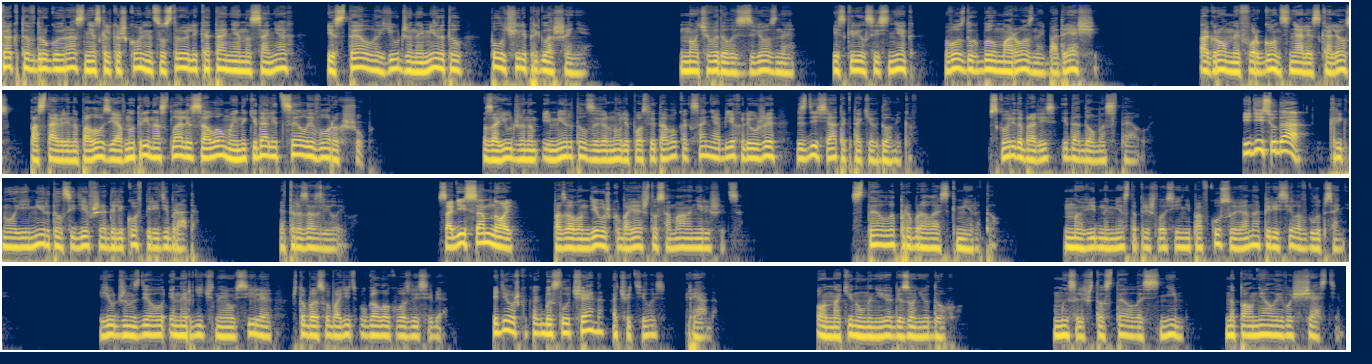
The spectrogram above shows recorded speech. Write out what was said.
Как-то в другой раз несколько школьниц устроили катание на санях, и Стелла, Юджин и Миртл получили приглашение. Ночь выдалась звездная, искрился снег, воздух был морозный, бодрящий. Огромный фургон сняли с колес, поставили на полозья, а внутри наслали соломы и накидали целый ворох шуб. За Юджином и Миртл завернули после того, как сани объехали уже с десяток таких домиков. Вскоре добрались и до дома Стеллы. «Иди сюда!» – крикнула ей Миртл, сидевшая далеко впереди брата. Это разозлило его. «Садись со мной!» – позвал он девушку, боясь, что сама она не решится. Стелла пробралась к Миртл. Но, видно, место пришлось ей не по вкусу, и она пересела вглубь саней. Юджин сделал энергичные усилия, чтобы освободить уголок возле себя, и девушка как бы случайно очутилась рядом. Он накинул на нее бизонью доху. Мысль, что Стелла с ним, наполняла его счастьем.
